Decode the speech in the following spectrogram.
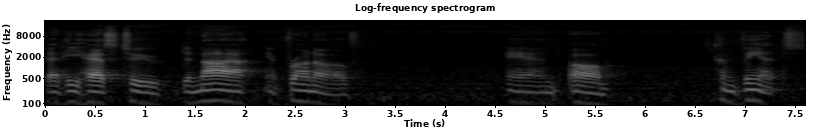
that he has to deny in front of and um, convince.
